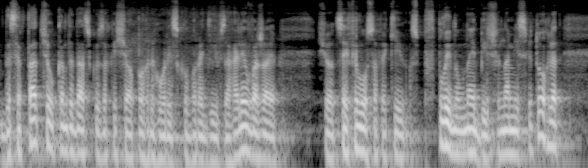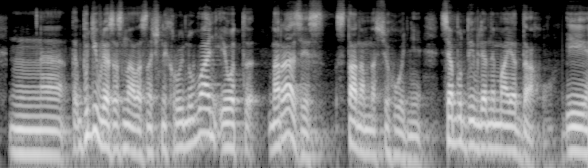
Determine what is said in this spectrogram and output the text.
дисертацію кандидатську захищав по Григорію Сковороді. Взагалі вважаю, що цей філософ, який вплинув найбільше на мій світогляд, е, будівля зазнала значних руйнувань, і от наразі, станом на сьогодні, ця будівля не має даху. І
